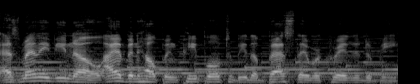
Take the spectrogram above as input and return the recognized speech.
As many of you know, I have been helping people to be the best they were created to be.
